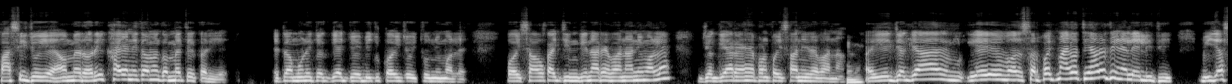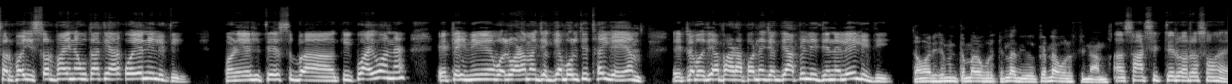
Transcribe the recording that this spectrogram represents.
પાછી જોઈએ. અમે રરી ખાઈએ નહીં તો અમે ગમે તે કરીએ. એટલે અમને જગ્યા જ જોઈએ. બીજું કઈ જોઈતું નહીં મળે. પૈસાઓ કઈ જિંદગીના રહેવાના નહીં મળે. જગ્યા રહે પણ પૈસા નહીં રહેવાના. એ જગ્યા એ સરપંચમાં આવ્યો ત્યારે તેને લઈ લીધી. બીજા સરપંચ ઈશ્વરભાઈ ને ઉતા ત્યારે કોઈએ નહીં લીધી. પણ એ હિતેશ કીકુ આવ્યો ને એટલે એની વલવાડામાં જગ્યા બોલતી થઈ ગઈ એમ. એટલે બધી આ ભાડા પરને જગ્યા આપી લીધી ને લઈ લીધી. તમારી જમીન તમારા ઉપર કેટલા દિવસ કેટલા વર્ષથી નામ સાઠ સિત્તેર વર્ષો હે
